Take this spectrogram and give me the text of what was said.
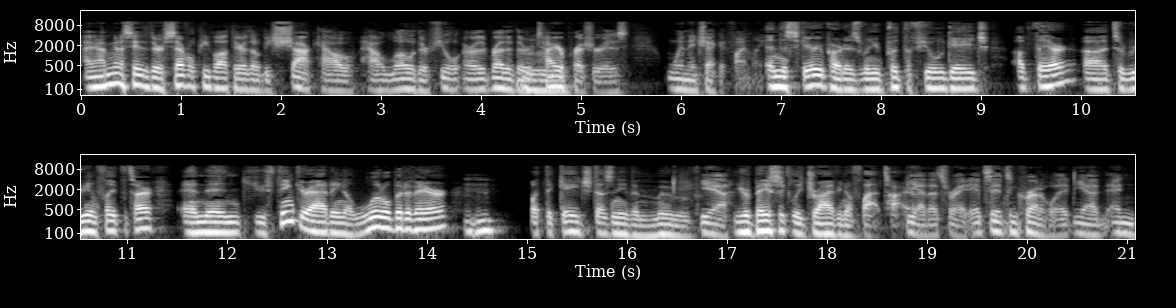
and I'm going to say that there are several people out there that'll be shocked how, how low their fuel, or rather their tire pressure is when they check it finally. And the scary part is when you put the fuel gauge up there uh, to reinflate the tire, and then you think you're adding a little bit of air, but the gauge doesn't even move. Yeah. You're basically driving a flat tire. Yeah, that's right. It's it's incredible. It, yeah, and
